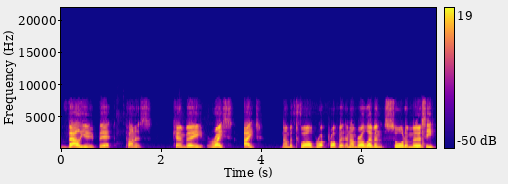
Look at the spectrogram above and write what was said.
value bet punters can be race eight, number 12, Rock Profit, and number 11, Sword of Mercy.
